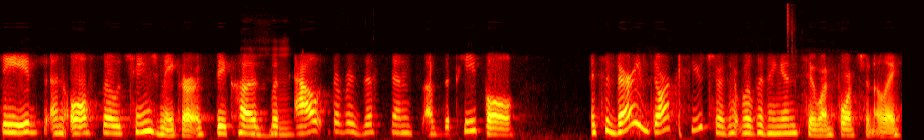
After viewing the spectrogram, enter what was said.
seeds and also change makers. Because mm-hmm. without the resistance of the people, it's a very dark future that we're living into, unfortunately.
